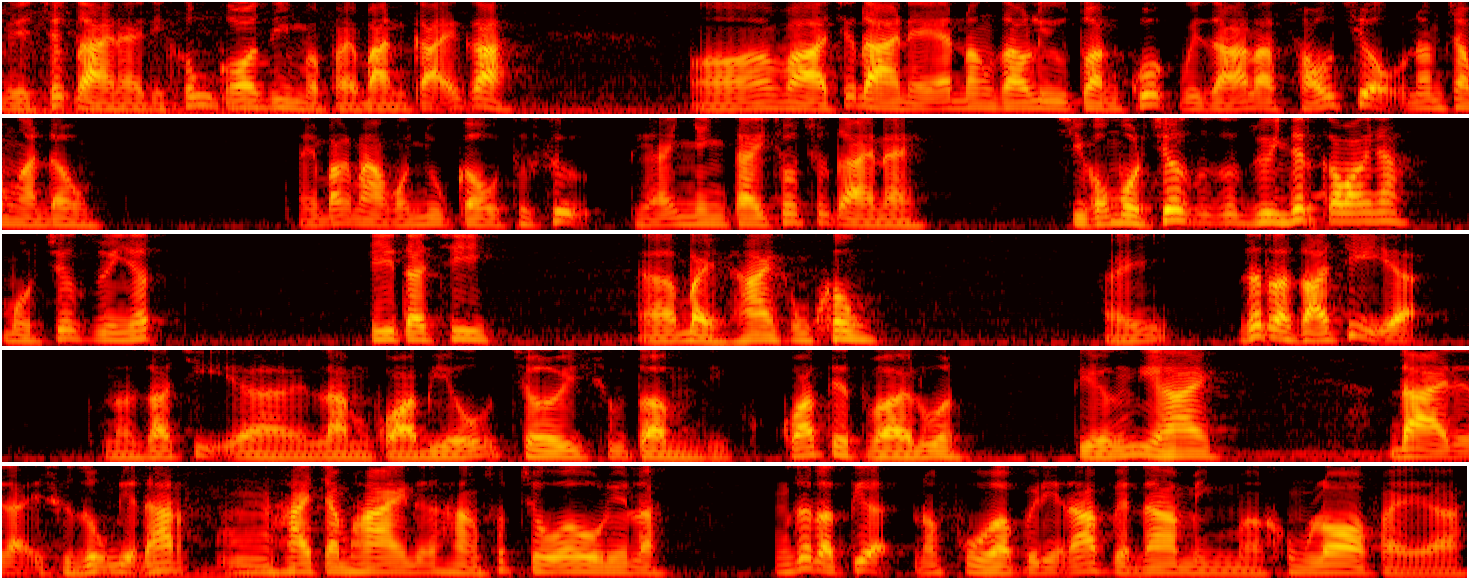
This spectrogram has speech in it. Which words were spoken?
về chiếc đài này thì không có gì mà phải bàn cãi cả. Đó, và chiếc đài này em đang giao lưu toàn quốc với giá là 6 triệu 500 ngàn đồng. Anh bác nào có nhu cầu thực sự thì anh nhanh tay chốt chiếc đài này. Chỉ có một chiếc duy nhất các bác nhá một chiếc duy nhất Hitachi. À, 7200 đấy, rất là giá trị ạ. Nó giá trị à, làm quà biếu, chơi sưu tầm thì quá tuyệt vời luôn. Tiếng thì hay. Đài thì lại sử dụng điện áp 220 ừ, nữa, hàng xuất châu Âu nên là rất là tiện. Nó phù hợp với điện áp Việt Nam mình mà không lo phải à,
